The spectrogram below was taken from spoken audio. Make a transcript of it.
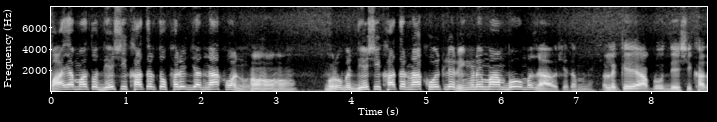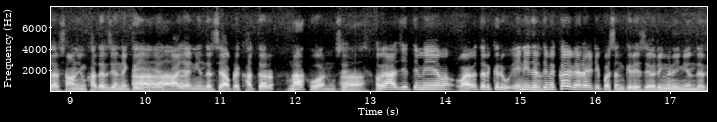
પાયામાં તો દેશી ખાતર તો ફરજિયાત નાખવાનું હા હા હા. બરોબર દેશી ખાતર નાખો એટલે રીંગણીમાં આમ બહુ મજા આવશે તમને. એટલે કે આપણું દેશી ખાતર સાણિયું ખાતર જેને કહીએ. પાયાની અંદર છે આપણે ખાતર નાખવાનું છે. હવે આજે તમે વાવેતર કર્યું એની અંદર તમે કઈ વેરાયટી પસંદ કરી છે રીંગણીની અંદર?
